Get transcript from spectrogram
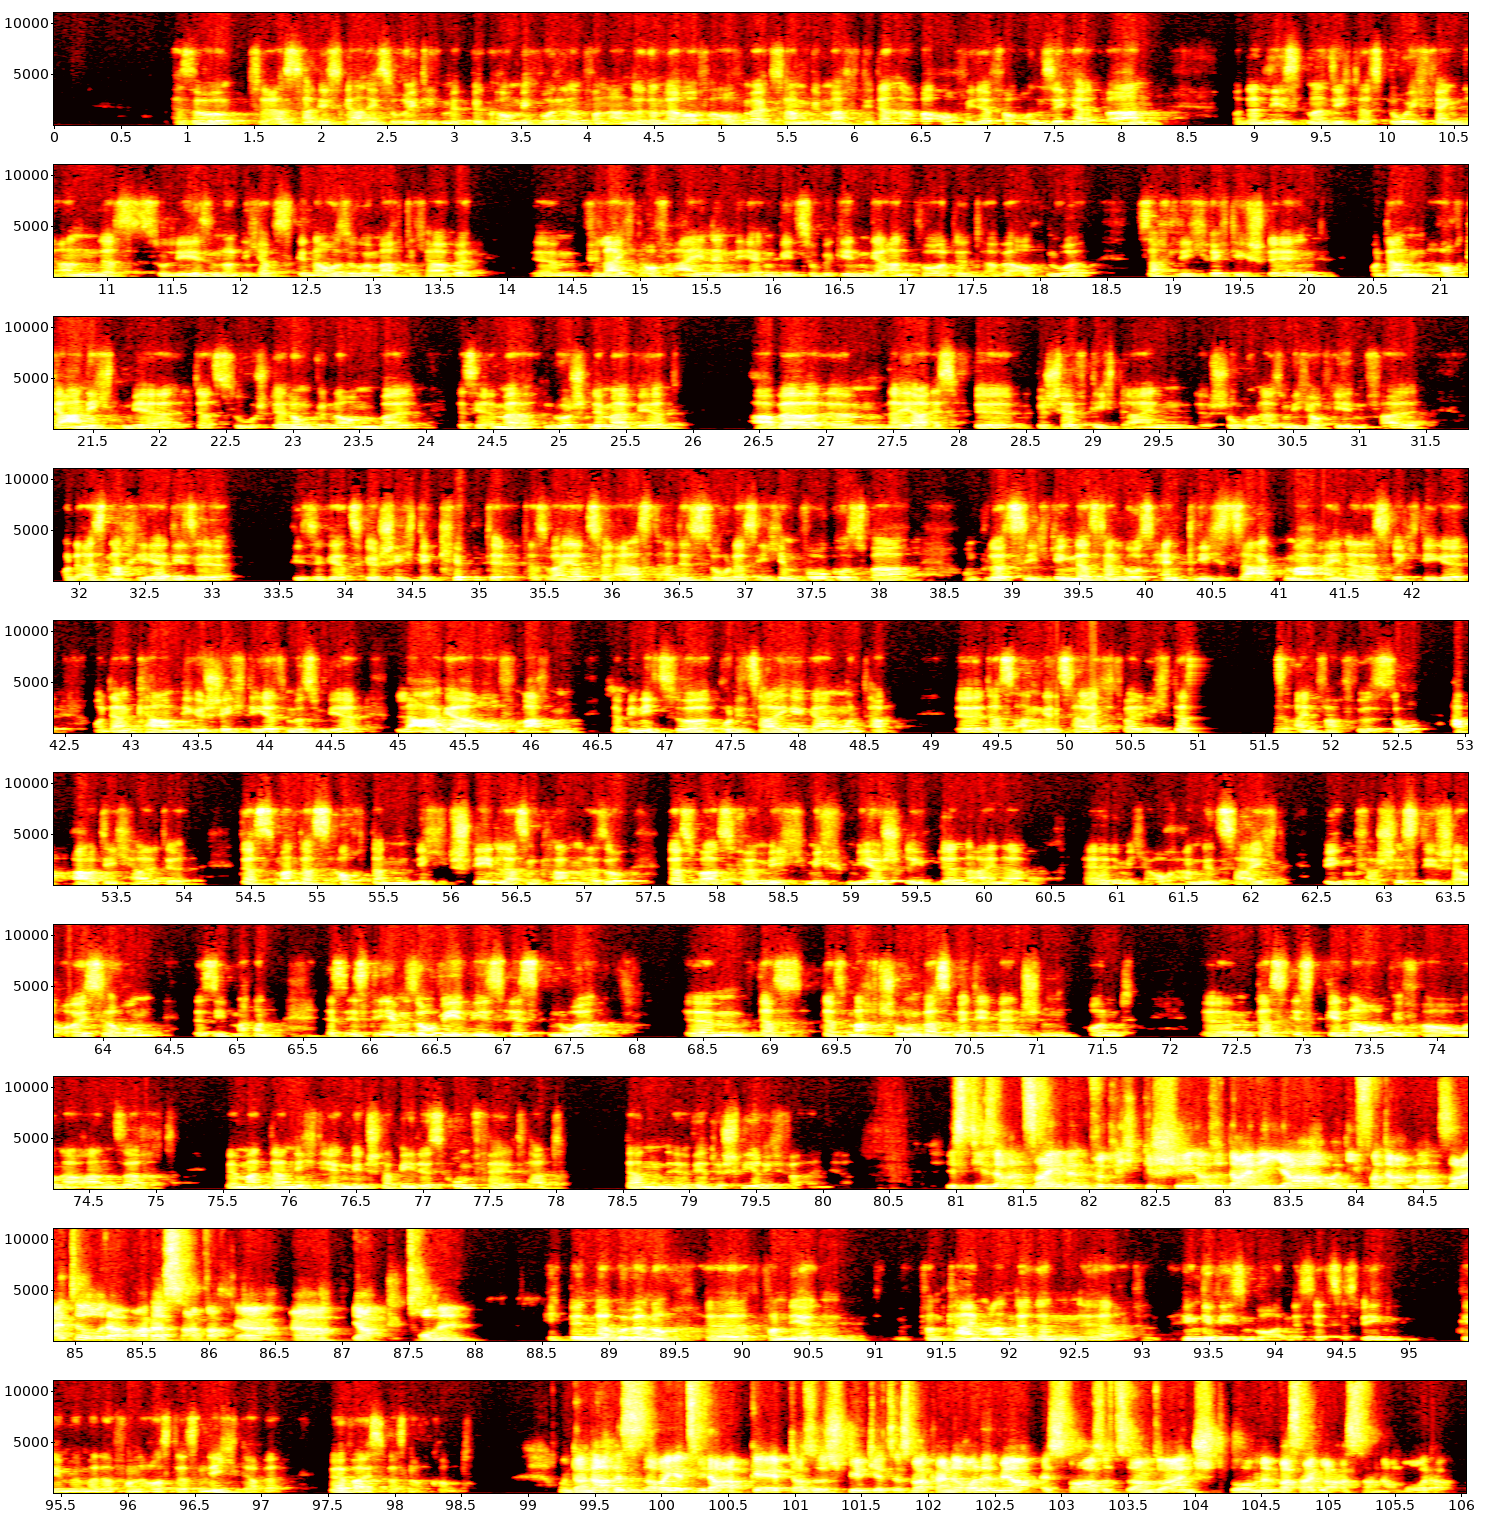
Also zuerst hatte ich es gar nicht so richtig mitbekommen. Ich wurde dann von anderen darauf aufmerksam gemacht, die dann aber auch wieder verunsichert waren. Und dann liest man sich das durch, fängt an, das zu lesen. Und ich habe es genauso gemacht. Ich habe ähm, vielleicht auf einen irgendwie zu Beginn geantwortet, aber auch nur sachlich richtigstellend und dann auch gar nicht mehr dazu Stellung genommen, weil es ja immer nur schlimmer wird. Aber ähm, naja, es be beschäftigt einen schon, also mich auf jeden Fall. Und als nachher diese, diese Geschichte kippte, das war ja zuerst alles so, dass ich im Fokus war und plötzlich ging das dann los. Endlich sagt mal einer das Richtige. Und dann kam die Geschichte, jetzt müssen wir Lager aufmachen. Da bin ich zur Polizei gegangen und habe äh, das angezeigt, weil ich das einfach für so abartig halte, dass man das auch dann nicht stehen lassen kann. Also das war es für mich. mich. Mir schrieb denn einer, er hätte mich auch angezeigt wegen faschistischer Äußerung. Da sieht man, es ist eben so, wie, wie es ist, nur ähm, das, das macht schon was mit den Menschen. Und ähm, das ist genau, wie Frau Onaran sagt, wenn man dann nicht irgendwie ein stabiles Umfeld hat, dann äh, wird es schwierig für einen. Ist diese Anzeige dann wirklich geschehen? Also deine ja, aber die von der anderen Seite oder war das einfach äh, äh, ja, Trommeln? Ich bin darüber noch äh, von nirgend, von keinem anderen äh, hingewiesen worden bis jetzt. Deswegen gehen wir mal davon aus, dass nicht. Aber wer weiß, was noch kommt. Und danach ist es aber jetzt wieder abgeebbt. Also es spielt jetzt erstmal keine Rolle mehr. Es war sozusagen so ein Sturm im Wasserglas dann auch, oder?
